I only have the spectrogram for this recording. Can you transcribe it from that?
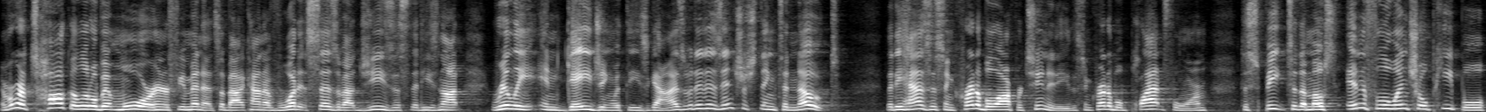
And we're going to talk a little bit more in a few minutes about kind of what it says about Jesus that he's not really engaging with these guys. But it is interesting to note that he has this incredible opportunity, this incredible platform to speak to the most influential people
